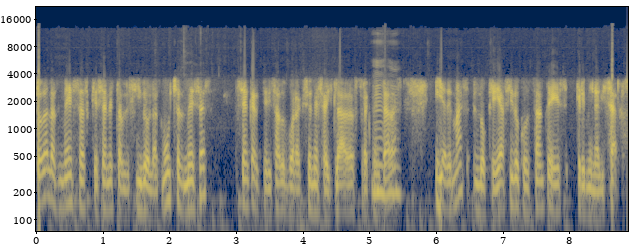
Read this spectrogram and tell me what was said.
Todas las mesas que se han establecido, las muchas mesas, se han caracterizado por acciones aisladas, fragmentadas, y además lo que ha sido constante es criminalizarlos.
